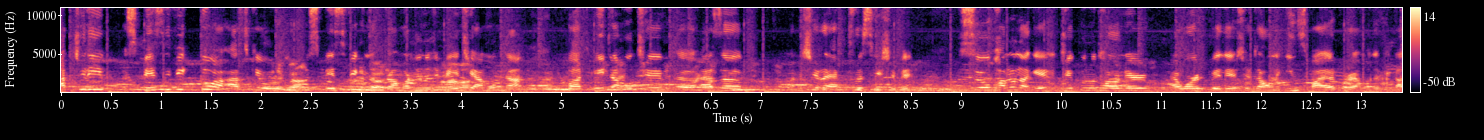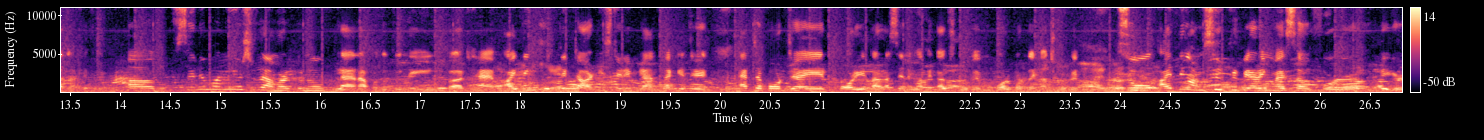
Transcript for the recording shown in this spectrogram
অ্যাকচুয়ালি স্পেসিফিক তো আজকে ওরকম স্পেসিফিক ড্রামার জন্য যে পেয়েছি এমন না। বাট এটা হচ্ছে অ্যাজ আ মানে সেটা অ্যাক্ট্রেস হিসেবে। সো ভালো লাগে যে কোনো ধরনের অ্যাওয়ার্ড পেলে সেটা অনেক ইন্সপায়ার করে আমাদেরকে কাজের ক্ষেত্রে। সিনেমা নিয়ে আসলে আমার কোনো প্ল্যান আপাতত নেই। বাট হ্যাঁ আই থিঙ্ক প্রত্যেকটা আর্টিস্টেরই প্ল্যান থাকে যে একটা পর্যায়ের পরে তারা সিনেমাতে কাজ করবে বড় পর্দায় কাজ করবে। So I think I am still preparing myself for bigger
